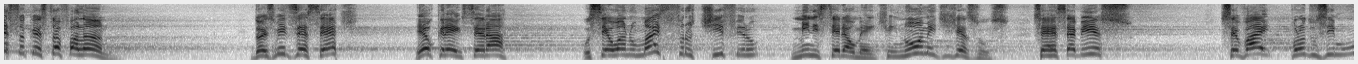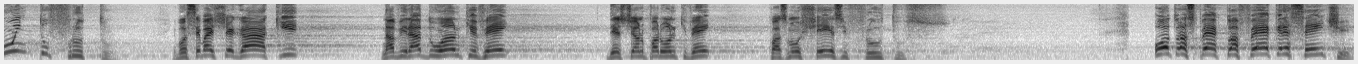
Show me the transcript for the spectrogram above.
isso que eu estou falando. 2017, eu creio, será o seu ano mais frutífero ministerialmente, em nome de Jesus. Você recebe isso? Você vai produzir muito fruto. Você vai chegar aqui na virada do ano que vem, deste ano para o ano que vem, com as mãos cheias de frutos. Outro aspecto, a fé é crescente.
